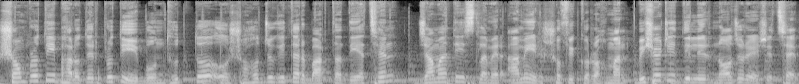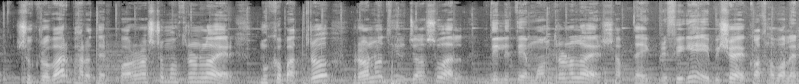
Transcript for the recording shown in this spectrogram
সম্প্রতি ভারতের প্রতি বন্ধুত্ব ও সহযোগিতার বার্তা দিয়েছেন জামায়াতে ইসলামের আমির শফিকুর রহমান। বিষয়টি দিল্লির নজরে এসেছে। শুক্রবার ভারতের পররাষ্ট্র মন্ত্রণালয়ের মুখপাত্র রণধীর জসওয়াল দিল্লিতে মন্ত্রণালয়ের সাপ্তাহিক ব্রিফিংয়ে এ বিষয়ে কথা বলেন।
